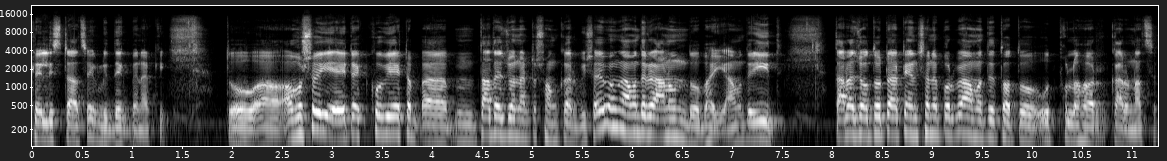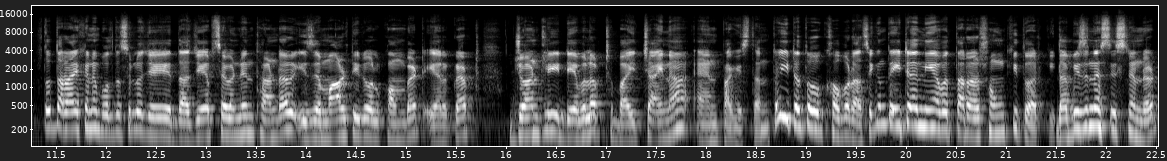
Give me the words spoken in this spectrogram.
প্লেলিস্টটা আছে, এগুলি দেখবেন আর কি। তো অবশ্যই এটা খুবই একটা তাদের জন্য একটা শঙ্কার বিষয় এবং আমাদের আনন্দ ভাই, আমাদের ঈদ, তারা যতটা টেনশনে পড়বে, আমাদের তত উৎফুল্ল হওয়ার কারণ আছে। তো তারা এখানে বলতেছিল যে the J F seventeen thunder is a multi role combat aircraft jointly developed by China and Pakistan তো এটা তো খবর আছে, কিন্তু এটা নিয়ে আবার তারা শঙ্কিত আর কি। দ্য বিজনেস স্ট্যান্ডার্ড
